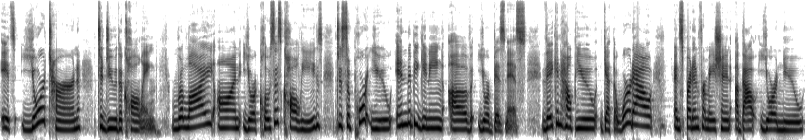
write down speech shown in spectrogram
it's your turn to do the calling. Rely on your closest colleagues to support you in the beginning of your business. They can help you get the word out and spread information about your new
